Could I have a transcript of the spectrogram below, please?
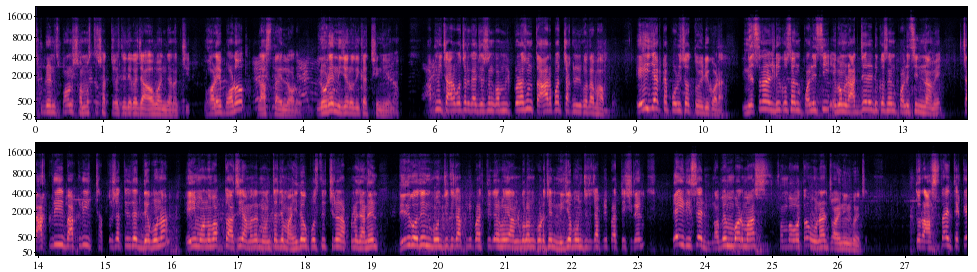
স্টুডেন্টস ফ্রন্ট সমস্ত ছাত্রছাত্রীদের কাছে আহ্বান জানাচ্ছি। ঘরে পড়ো, রাস্তায় লড়ো। লড়ে নিজের অধিকার ছিনিয়ে নাও। আপনি চার বছর গ্র্যাজুয়েশন কমপ্লিট করে আসুন, তারপর চাকরির কথা ভাববো। এই যে একটা পরিষদ তৈরি করা ন্যাশনাল এডুকেশন পলিসি এবং রাজ্যের এডুকেশন পলিসির নামে চাকরি বাকরি ছাত্রছাত্রীদের দেবো না। এই মনোভাব তো আছেই। আমাদের মঞ্চে যে মাহিদা উপস্থিত ছিলেন। আপনারা জানেন, দীর্ঘদিন বঞ্চিত চাকরি প্রার্থীদের হয়ে আন্দোলন করেছেন, নিজে বঞ্চিত চাকরি প্রার্থী ছিলেন। এই রিসেন্ট নভেম্বর মাস সম্ভবত ওনার জয়নিং হয়েছে। তো রাস্তায় থেকে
